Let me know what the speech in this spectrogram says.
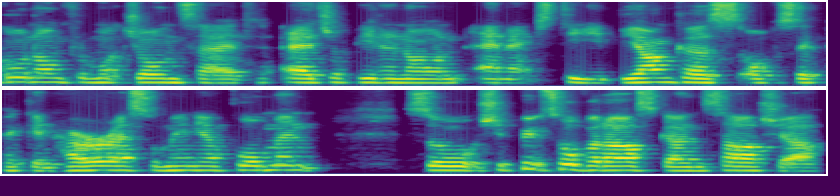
going on from what John said, Edge appearing on NXT. Bianca's obviously picking her WrestleMania opponent. So she puts over Asuka and Sasha,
